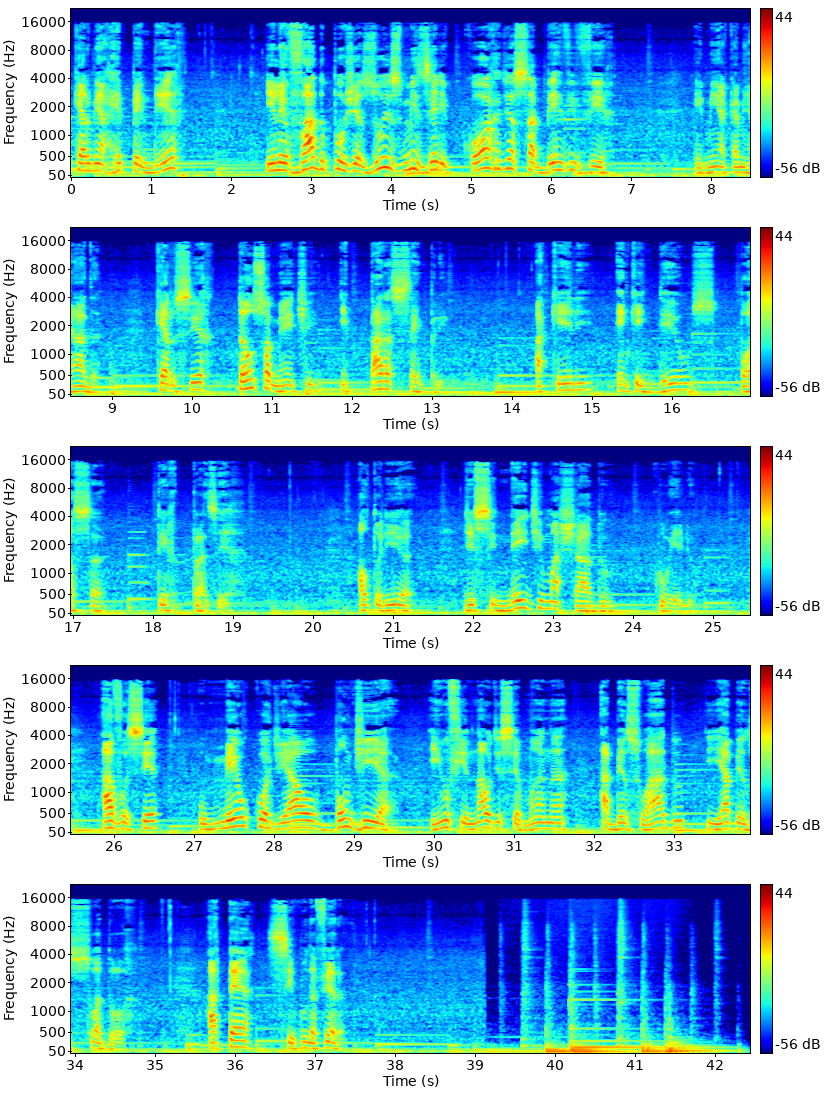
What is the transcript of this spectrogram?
quero me arrepender e levado por Jesus misericórdia saber viver. Em minha caminhada, quero ser tão somente e para sempre aquele em quem Deus possa ter prazer. Autoria de Cineide Machado Coelho. A você, o meu cordial bom dia e um final de semana abençoado e abençoador. Até segunda-feira.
